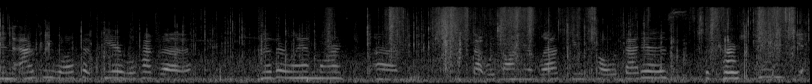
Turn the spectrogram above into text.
And as we walk up here, we'll have a, another landmark um, that was on your left. You recall what that is? The trash can. Yes.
